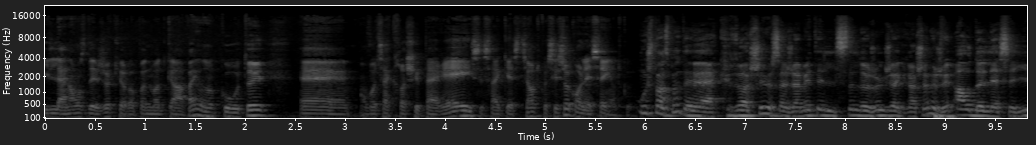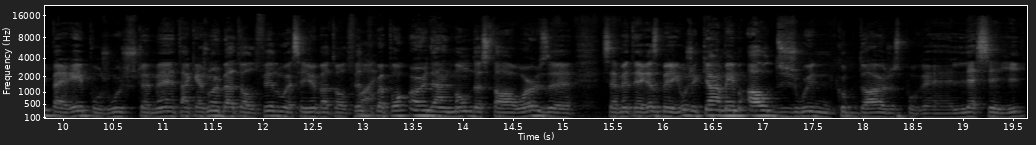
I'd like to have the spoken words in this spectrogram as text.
Il l'annonce déjà qu'il n'y aura pas de mode campagne. D'un côté, euh, on va s'accrocher pareil, c'est sa question. En tout cas, c'est sûr qu'on l'essaye en tout cas. Moi, je pense pas d'accrocher, ça n'a jamais été le style de jeu que j'ai accroché, mais j'ai hâte de l'essayer pareil pour jouer justement, tant qu'à jouer un Battlefield ou essayer un Battlefield, pourquoi pas un dans le monde de Star Wars, euh, ça m'intéresse bien gros. J'ai quand même hâte d'y jouer une coupe d'heure juste pour euh, l'essayer.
